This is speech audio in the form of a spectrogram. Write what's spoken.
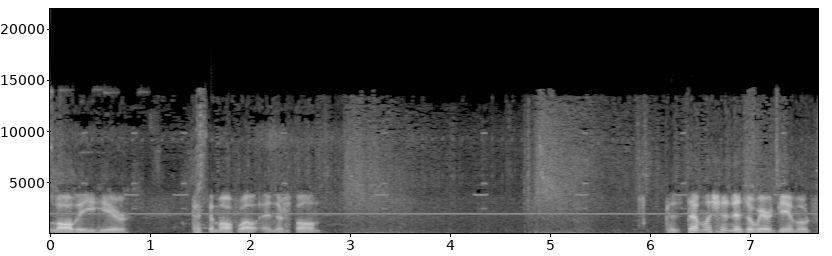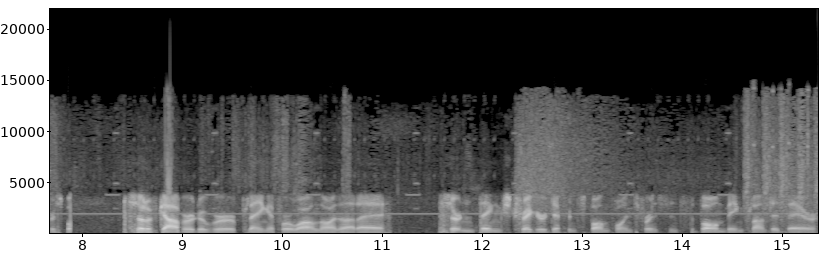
lobby here. Pick them off while in their spawn. Because Demolition is a weird game mode for spawn. I've sort of gathered over playing it for a while now that uh, certain things trigger different spawn points. For instance, the bomb being planted there,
